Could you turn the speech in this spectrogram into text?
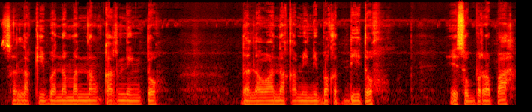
Sa laki ba naman ng karning to? Dalawa na kami ni Bakat dito. Eh sobra pa.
